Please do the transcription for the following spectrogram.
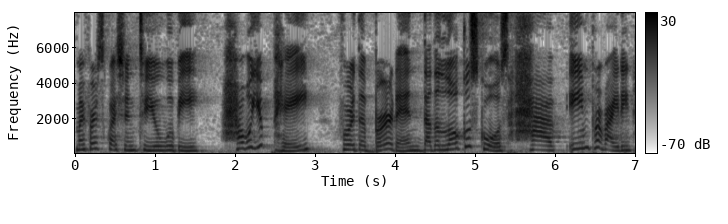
My first question to you will be How will you pay for the burden that the local schools have in providing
